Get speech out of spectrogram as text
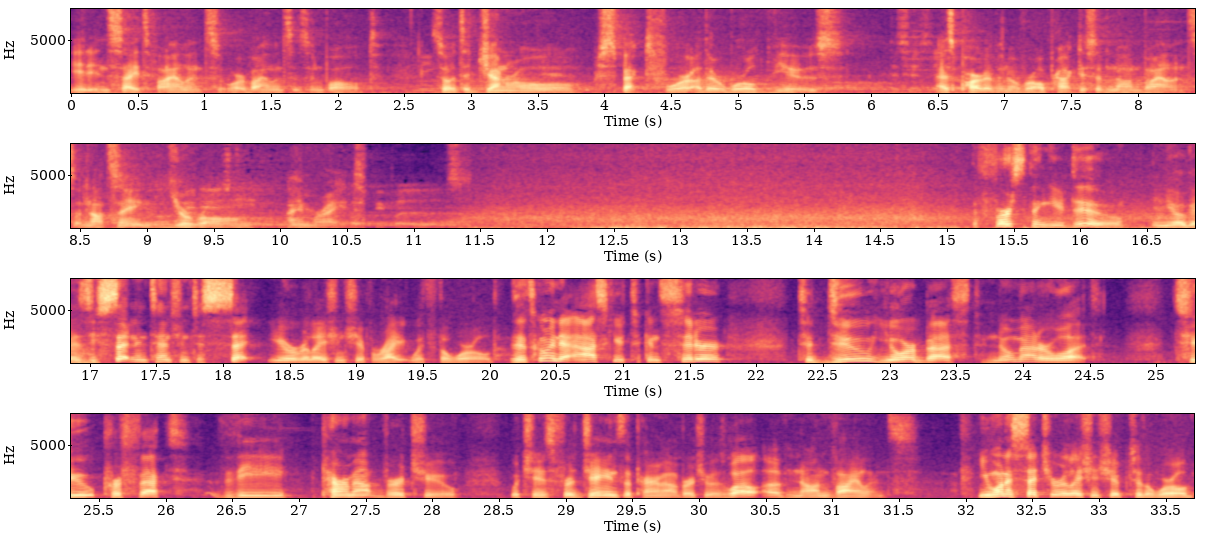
it incites violence or violence is involved. So it's a general respect for other worldviews as part of an overall practice of nonviolence. I'm not saying you're wrong, I'm right. The first thing you do in yoga is you set an intention to set your relationship right with the world. It's going to ask you to consider to do your best, no matter what, to perfect the paramount virtue, which is for Jains the paramount virtue as well, of nonviolence. You want to set your relationship to the world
